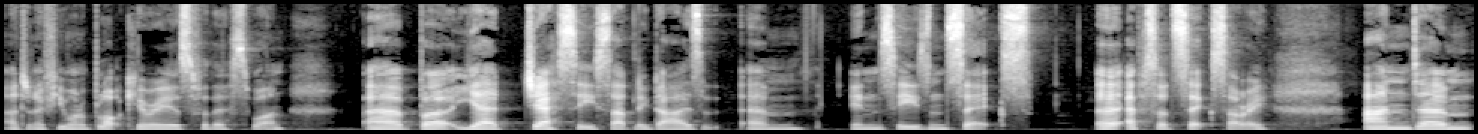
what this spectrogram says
I don't know if you want to block your ears for this one, uh, but yeah, Jesse sadly dies um, in season six, uh, episode six, sorry. And um,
